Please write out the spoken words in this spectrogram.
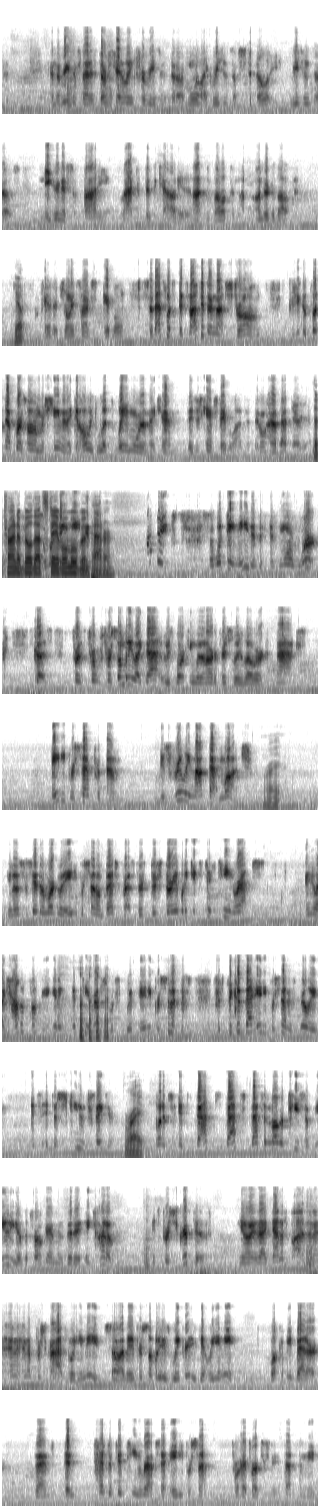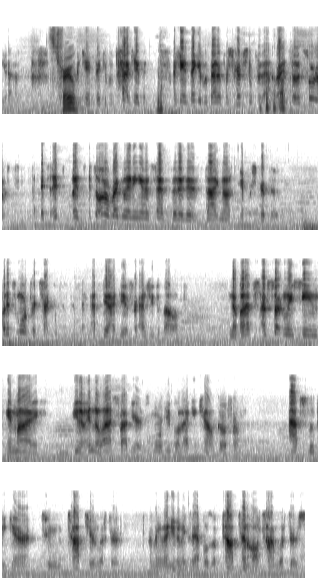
And the reason for that is they're failing for reasons that are more like reasons of stability, reasons of meagerness of body, lack of physicality. They're not developed enough, underdevelopment. yep, Okay, their joints aren't stable. So that's what. It's not that they're not strong, because you can put that person on a machine and they can always lift way more than they can. They just can't stabilize it. They don't have that there yet. they're trying to build that So stable movement is- pattern. So what they need is, is more work. Because for, for, for somebody like that who's working with an artificially lowered max, 80% for them is really not that much. Right, You know, so say they're working with 80% on bench press, they're, they're, they're able to get 15 reps. And you're like, how the fuck are you getting 15 reps with, with 80%? It's because that 80% is really, it's, it's a skewed figure right, but it's it's that's that's that's another piece of beauty of the program is that it, it kind of it's prescriptive. You know, it identifies and and, and it prescribes what you need. So I mean, for somebody who's weaker, you get what you need. What could be better than than 10 to 15 reps at 80 percent for hypertrophy? That's the need you have. it's true. I can't think of a I can't, I can't think of a better prescription for that, right? so it's sort of it's it's it's, it's auto-regulating in a sense that it is diagnostic and prescriptive, but it's more protective. That's the idea for as you develop. You know, I've seen in my you know in the last five years more people than I can count go from absolute beginner to top tier lifter. I mean, even examples of top 10 all-time lifters,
